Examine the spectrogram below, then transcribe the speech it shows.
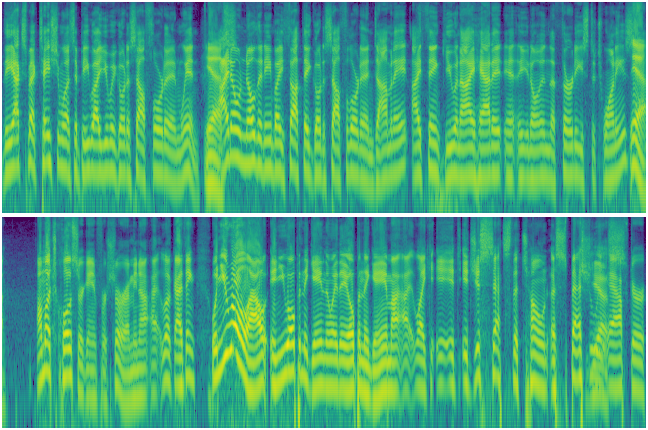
The expectation was that BYU would go to South Florida and win. Yes. I don't know that anybody thought they'd go to South Florida and dominate. I think you and I had it, in, you know, in the 30s to 20s. Yeah. A much closer game for sure. I mean, I, I look. I think when you roll out and you open the game the way they open the game, I, I like it. It just sets the tone, especially Yes. after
